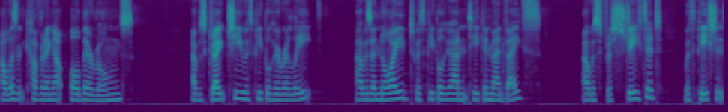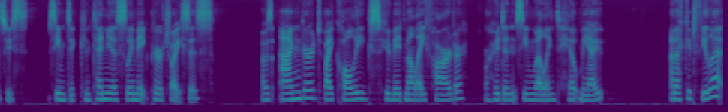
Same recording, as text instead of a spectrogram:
I wasn't covering up all their wrongs. I was grouchy with people who were late. I was annoyed with people who hadn't taken my advice. I was frustrated with patients who s- seemed to continuously make poor choices. I was angered by colleagues who made my life harder or who didn't seem willing to help me out. And I could feel it.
